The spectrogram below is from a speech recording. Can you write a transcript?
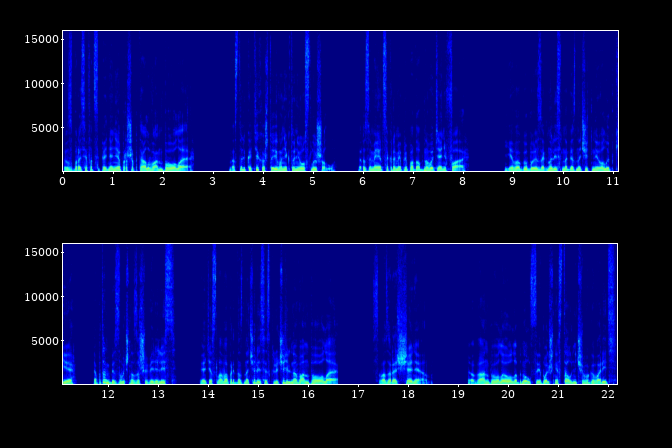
Сбросив оцепенение, прошептал Ван Буэлэ. Настолько тихо, что его никто не услышал. Разумеется, кроме преподобного Тяньфа. Его губы изогнулись в многозначительные улыбки, а потом беззвучно зашевелились. Эти слова предназначались исключительно Ван Буэлэ. «С возвращением!» Ван Буэлэ улыбнулся и больше не стал ничего говорить.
